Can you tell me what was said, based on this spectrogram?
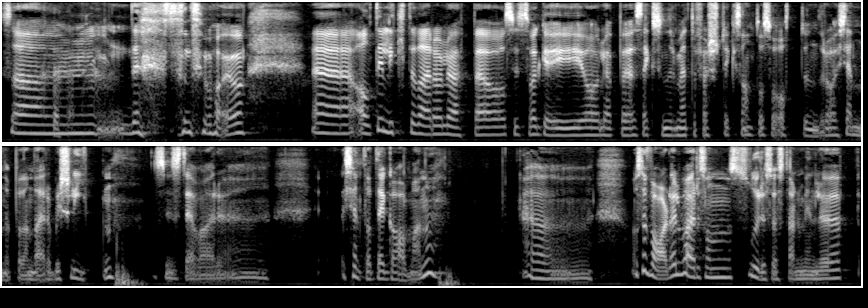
Så mm, det, så det var jo eh, alltid likt det der å løpe og syntes det var gøy å løpe 600 meter først, og så 800 og kjenne på den der og bli sliten. Var, eh, jeg kjente at det ga meg noe. Uh, og så var det vel bare sånn storesøsteren min løp,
